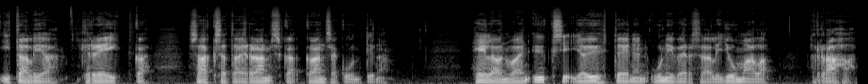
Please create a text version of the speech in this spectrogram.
Italia, Kreikka, Saksa tai Ranska kansakuntina. Heillä on vain yksi ja yhteinen universaali Jumala, raha.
